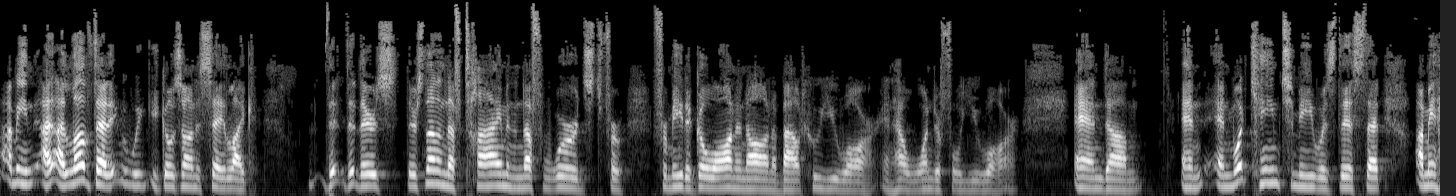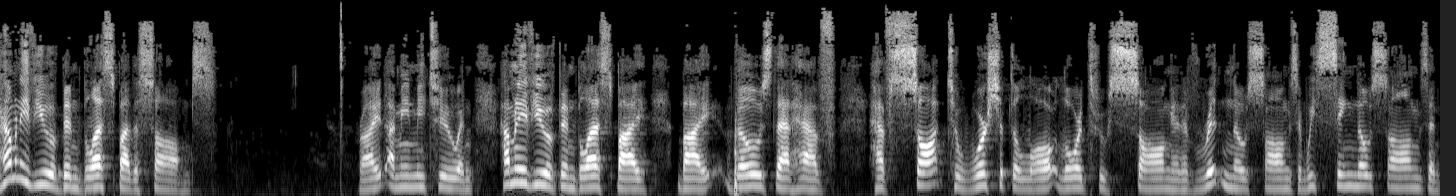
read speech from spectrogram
I mean, I, I love that it, we, it goes on to say like, th- th- there's, there's not enough time and enough words for, for me to go on and on about who you are and how wonderful you are. And, um, and, and what came to me was this that, I mean, how many of you have been blessed by the Psalms? Right? I mean, me too. And how many of you have been blessed by, by those that have, have sought to worship the Lord through song and have written those songs and we sing those songs and,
